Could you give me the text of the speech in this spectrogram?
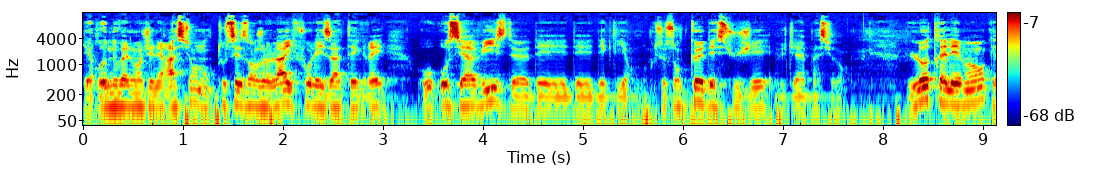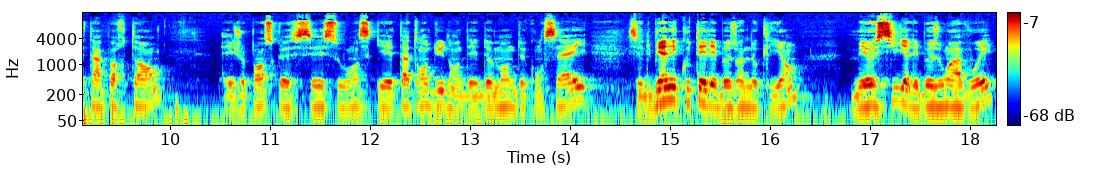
les renouvellements de génération. Donc tous ces enjeux-là, il faut les intégrer au, service des, clients. Donc, ce sont que des sujets, je dirais, passionnants. L'autre élément qui est important, et je pense que c'est souvent ce qui est attendu dans des demandes de conseil, c'est de bien écouter les besoins de nos clients, mais aussi il y a les besoins avoués,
